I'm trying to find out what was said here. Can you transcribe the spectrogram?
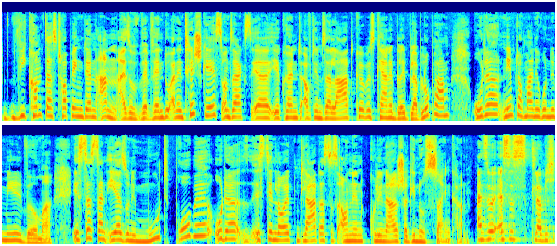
Wie kommt das Topping denn an? Also wenn du an den Tisch gehst und sagst, ihr, ihr könnt auf dem Salat Kürbiskerne blablablub haben oder nehmt doch mal eine Runde Mehlwürmer. Ist das dann eher so eine Mutprobe oder ist den Leuten klar, dass das auch ein kulinarischer Genuss sein kann? Also es ist, glaube ich,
